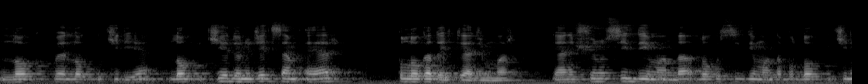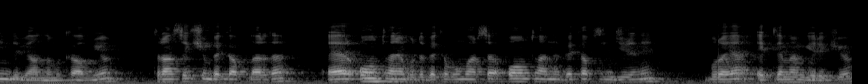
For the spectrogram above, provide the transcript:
log ve log 2 diye log 2'ye döneceksem eğer bu log'a da ihtiyacım var. Yani şunu sildiğim anda, log'u sildiğim anda bu log 2'nin de bir anlamı kalmıyor. Transaction backup'larda eğer 10 tane burada backup'ım varsa 10 tane backup zincirini buraya eklemem gerekiyor.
